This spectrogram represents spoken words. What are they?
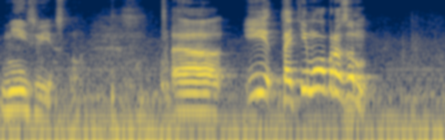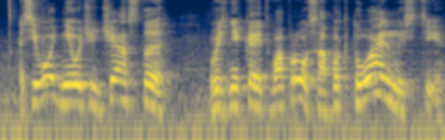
неизвестного. И таким образом сегодня очень часто возникает вопрос об актуальности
